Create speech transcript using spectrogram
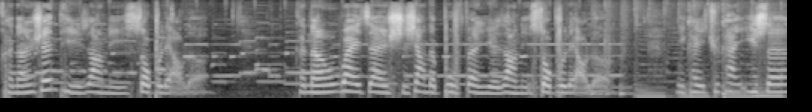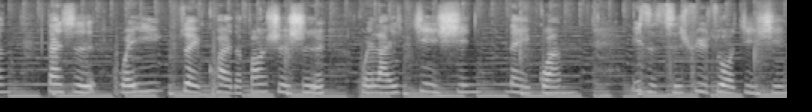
可能身体让你受不了了。可能外在实相的部分也让你受不了了，你可以去看医生，但是唯一最快的方式是回来静心内观，一直持续做静心，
